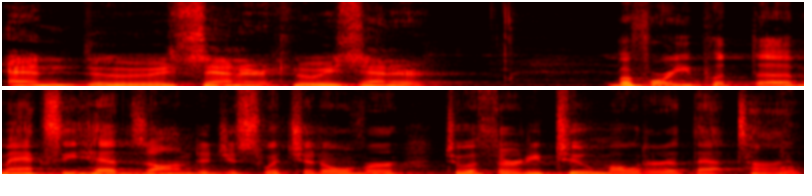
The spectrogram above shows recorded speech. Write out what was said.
and Louis Senter, Louis Senter. Before you put the maxi heads on, did you switch it over to a 32 motor at that time?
